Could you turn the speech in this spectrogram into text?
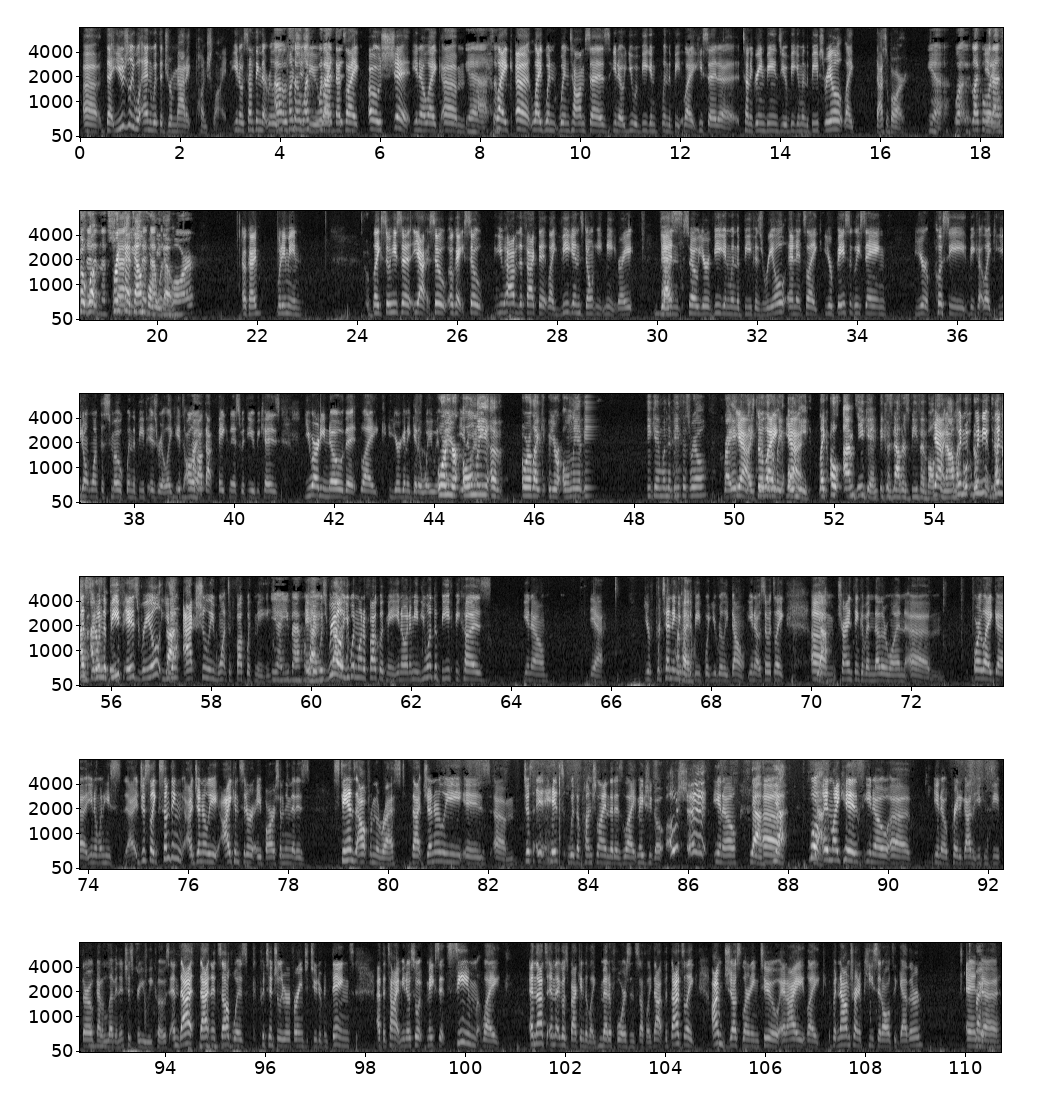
uh that usually will end with a dramatic punchline you know something that really Oh, so, punches like, you what like I that's like oh shit you know like um yeah, so like uh like when when tom says you know you a vegan when the beef like he said a ton of green beans you a vegan when the beef's real like that's a bar yeah, well, like what know. I But said what- in the break chat, that you down said for that me, was a though. bar. Okay. What do you mean? Like, so he said, yeah. So, okay. So you have the fact that like vegans don't eat meat, right? And Yes. so you're a vegan when the beef is real. And it's like, you're basically saying you're a pussy because like you don't want the smoke when the beef is real. Like, it's all Right. about that fakeness with you because you already know that like you're going to get away with or it, you're you know what I only mean? a or like you're only a vegan when the beef is real right Yeah, like so, you're like, yeah. only like oh i'm vegan because now there's beef involved yeah, so now i'm like when oh, no, when you when I'm- the when the eat beef is real, you Yeah. don't actually want to fuck with me. Yeah, you back if away. it was real, it. you wouldn't want to fuck with me. You know what I mean? You want the beef because, you know, yeah, you're pretending you Okay. want the beef, but you really don't. You know, so it's like, um, Yeah. try and think of another one. Um, or like, uh, you know, when he's uh, just like something. I generally I consider a bar something that is stands out from the rest. That generally is um, just it hits with a punchline that is like makes you go, oh shit, you know. Yeah, Uh, yeah. Well, Yeah. and like his, you know, uh, you know, pray to God that you can deep throat. Mm-hmm. Got 11 inches for you, Wecos, and that that in itself was potentially referring to two different things at the time. You know, so it makes it seem like, and that's and that goes back into like metaphors and stuff like that. But that's like I'm just learning too, and I like, but now I'm trying to piece it all together, and. Right. uh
